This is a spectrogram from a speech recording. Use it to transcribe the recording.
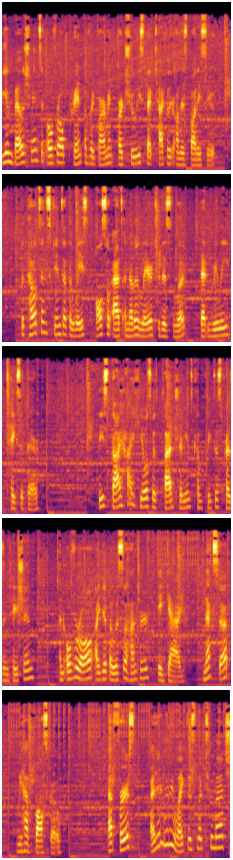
The embellishments and overall print of the garment are truly spectacular on this bodysuit. The Peloton skins at the waist also adds another layer to this look that really takes it there. These thigh-high heels with plaid trimmings complete this presentation, and overall I give Alyssa Hunter a gag. Next up, we have Bosco. At first, I didn't really like this look too much,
